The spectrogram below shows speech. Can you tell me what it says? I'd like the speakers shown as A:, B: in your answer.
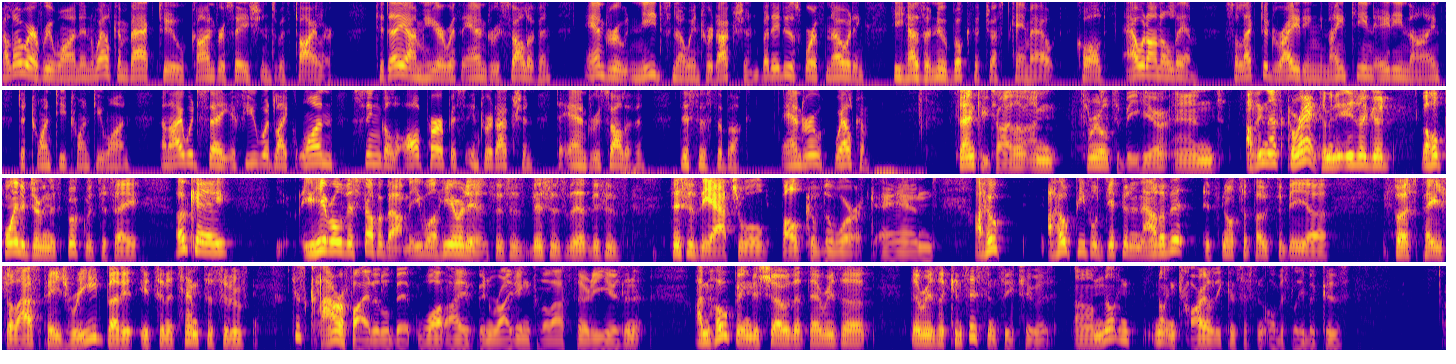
A: Hello, everyone, and welcome back to Conversations with Tyler. Today I'm here with Andrew Sullivan. Andrew needs no introduction, but it is worth noting he has a new book that just came out called Out on a Limb Selected Writing 1989 to 2021. And I would say if you would like one single all purpose introduction to Andrew Sullivan, this is the book. Andrew, welcome.
B: Thank you, Tyler. I'm thrilled to be here. And I think that's correct. I mean, it is a good the whole point of doing this book was to say, okay, you hear all this stuff about me. Well, here it is. This is this is the this is this is the actual bulk of the work, and I hope I hope people dip in and out of it. It's not supposed to be a first page to last page read, but it, it's an attempt to sort of just clarify a little bit what I've been writing for the last thirty years, and it, I'm hoping to show that there is a there is a consistency to it. Um, not in, not entirely consistent, obviously, because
